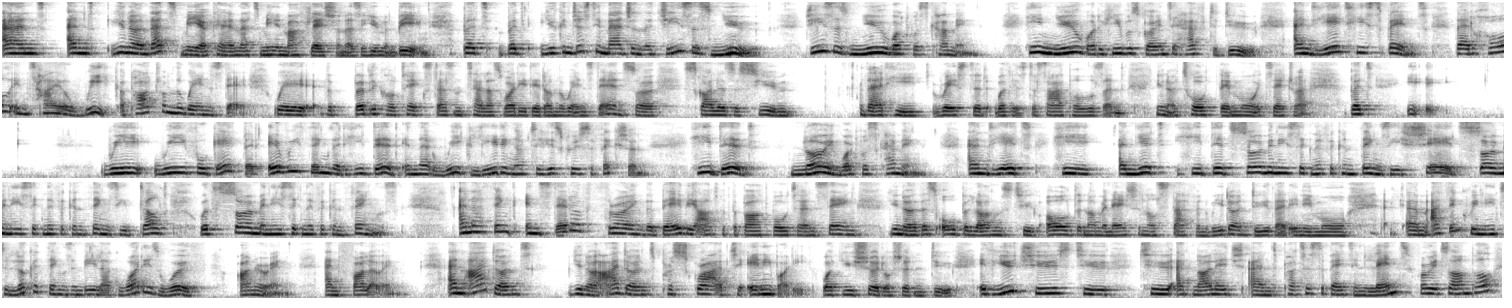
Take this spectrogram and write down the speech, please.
and and you know that's me okay and that's me in my flesh and as a human being but but you can just imagine that jesus knew jesus knew what was coming he knew what he was going to have to do. And yet he spent that whole entire week, apart from the Wednesday, where the biblical text doesn't tell us what he did on the Wednesday. And so scholars assume that he rested with his disciples and, you know, taught them more, etc. But we we forget that everything that he did in that week leading up to his crucifixion he did knowing what was coming. And yet he and yet he did so many significant things. He shared so many significant things. He dealt with so many significant things and I think instead of throwing the baby out with the bathwater and saying, you know, this all belongs to old denominational stuff and we don't do that anymore, um, I think we need to look at things and be like, what is worth honoring and following? And I don't you know i don't prescribe to anybody what you should or shouldn't do if you choose to to acknowledge and participate in lent for example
